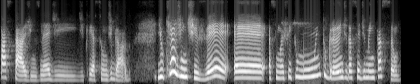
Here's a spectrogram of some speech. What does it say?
pastagens, né, de, de criação de gado. E o que a gente vê é assim, um efeito muito grande da sedimentação.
